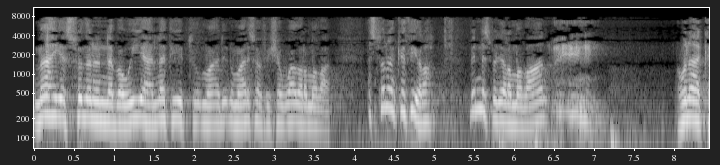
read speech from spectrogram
ما هي السنن النبوية التي نمارسها في شوال ورمضان السنن كثيرة. بالنسبة لرمضان هناك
